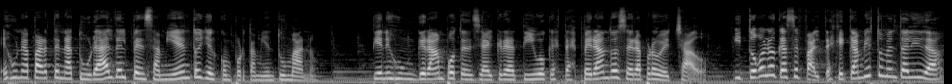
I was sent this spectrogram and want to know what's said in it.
Es una parte natural del pensamiento y el comportamiento humano. Tienes un gran potencial creativo que está esperando a ser aprovechado. Y todo lo que hace falta es que cambies tu mentalidad,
